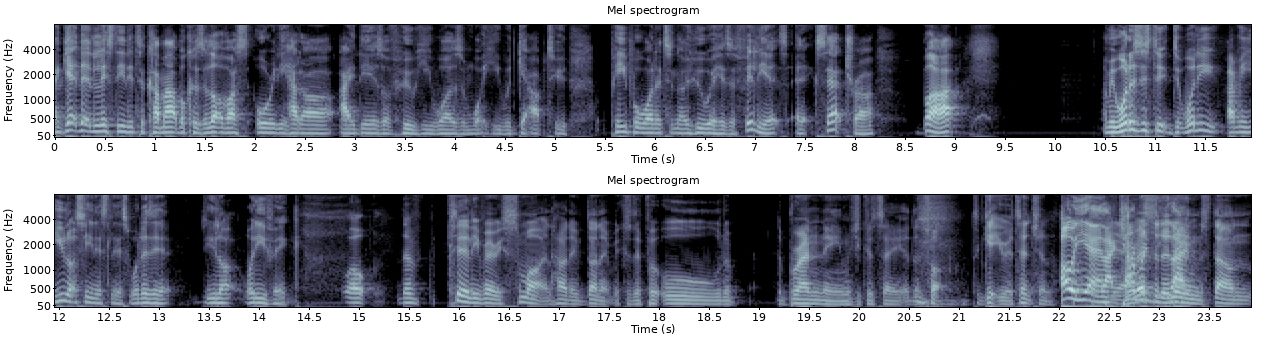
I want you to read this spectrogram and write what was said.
I get that the list needed to come out because a lot of us already had our ideas of who he was and what he would get up to. People wanted to know who were his affiliates, etc. But I mean, what does this do? What do you? I mean, you lot seen this list? What is it? Do you lot? What do you think? Well, they're clearly very smart in how they've done it because they put all the the brand names you could say at the top to get your attention. Oh yeah, like The Cameron. rest of the like, names down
